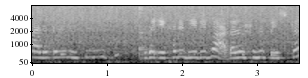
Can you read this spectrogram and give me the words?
ভালো করে মিশিয়ে নিয়েছি। এবার এখানে দিয়ে দেবো আদা, রসুনের পেস্টটা।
